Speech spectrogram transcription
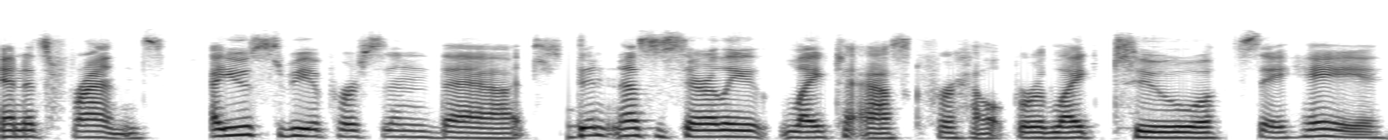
and it's friends. I used to be a person that didn't necessarily like to ask for help or like to say, hey,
